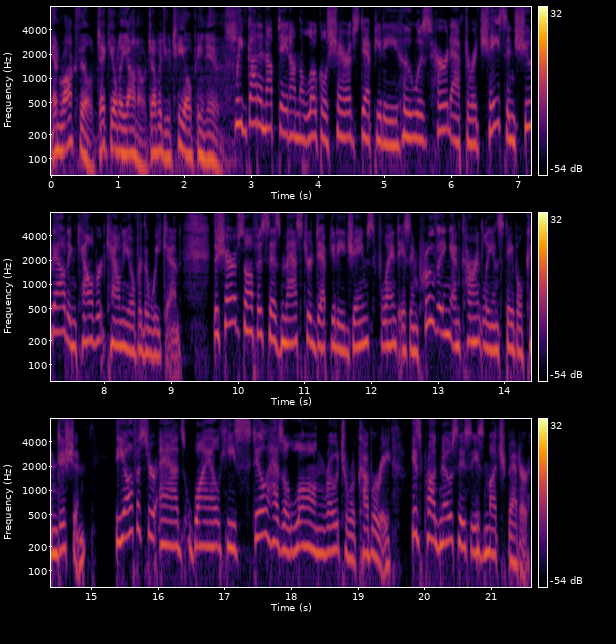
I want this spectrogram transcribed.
In Rockville, Dick Uliano, WTOP News. We've got an update on the local sheriff's deputy who was hurt after a chase and shootout in Calvert County over the weekend. The sheriff's office says Master Deputy James Flint is improving and currently in stable condition. The officer adds while he still has a long road to recovery, his prognosis is much better.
